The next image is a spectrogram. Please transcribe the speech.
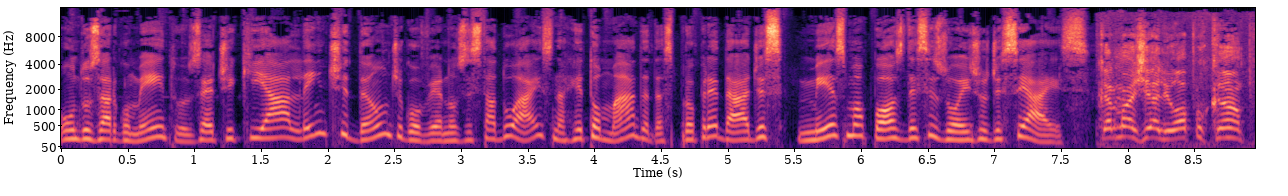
Um dos argumentos é de que há lentidão de governos estaduais na retomada das propriedades, mesmo após decisões judiciais. Quero para o campo.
